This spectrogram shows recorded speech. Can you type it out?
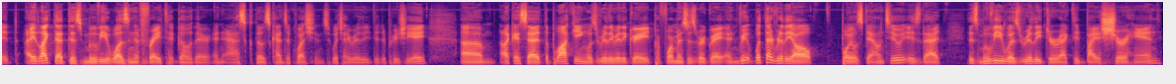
it, I like that this movie wasn't afraid to go there and ask those kinds of questions, which I really did appreciate. Um, like I said, the blocking was really really great, performances were great, and re- what that really all boils down to is that this movie was really directed by a sure hand.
